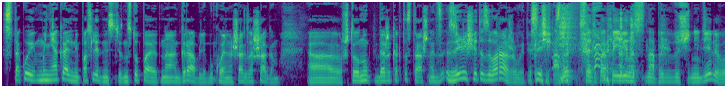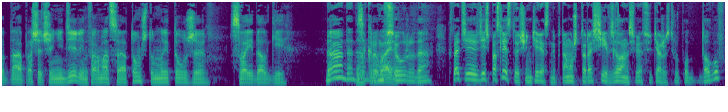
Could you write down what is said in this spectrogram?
С такой маниакальной последовательностью наступают на грабли буквально шаг за шагом, а, что ну, даже как-то страшно. Зрелище это завораживает, если честно. А мы, кстати, по- появилась на предыдущей неделе, вот на прошедшей неделе, информация о том, что мы-то уже свои долги Да, да, да. Закрываем. все уже, да. Кстати, здесь последствия очень интересные, потому что Россия взяла на себя всю тяжесть выплат долгов.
